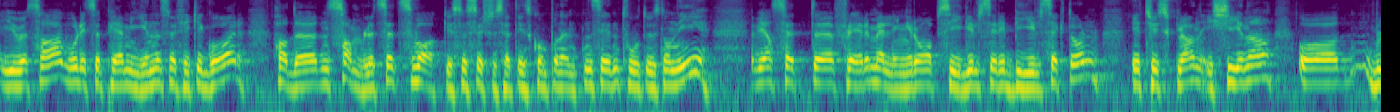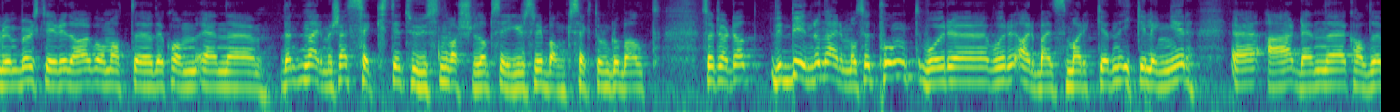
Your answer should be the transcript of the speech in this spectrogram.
I USA, hvor disse PMI-ene som vi fikk i går, hadde den samlet sett svakeste sysselsettingskomponenten siden 2009. Vi har sett eh, flere meldinger om oppsigelser i bilsektoren i Tyskland, i Kina, og Bloomberg skriver i dag om at eh, det kommer om en Den nærmer seg 60 000 varslede oppsigelser i banksektoren globalt. Så det er klart at Vi begynner å nærme oss et punkt hvor, eh, hvor arbeidsmarkedene ikke lenger eh, er den det,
